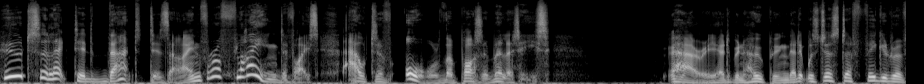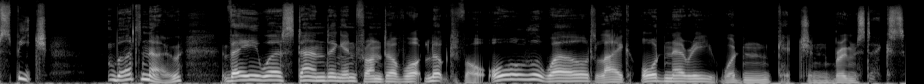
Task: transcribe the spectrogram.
Who'd selected that design for a flying device out of all the possibilities? Harry had been hoping that it was just a figure of speech, but no, they were standing in front of what looked for all the world like ordinary wooden kitchen broomsticks.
